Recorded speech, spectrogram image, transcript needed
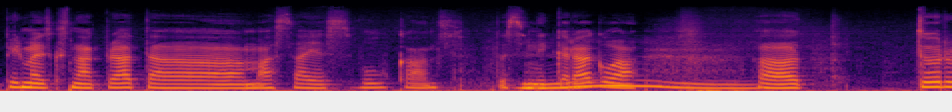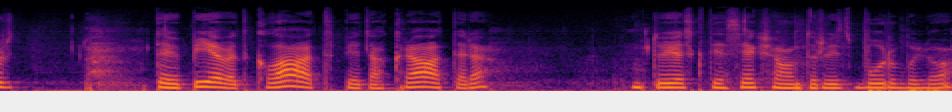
Pirmais, kas nāk prātā, ir Masājas vulkāns. Tas ir Nikaragvā. Mm. Uh, tur tevi pieved klāt pie tā krātera. Un tu ieskaties iekšā, un tur viss burbuļo.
